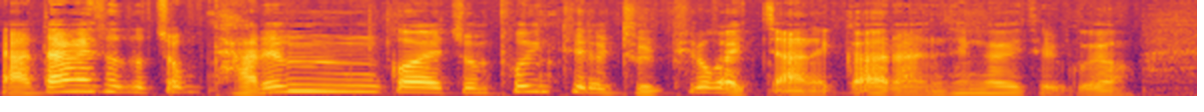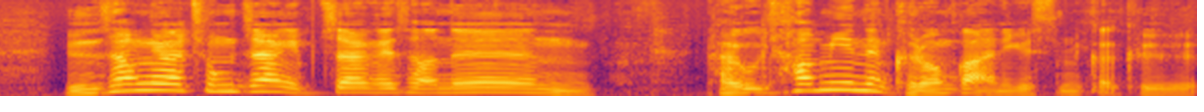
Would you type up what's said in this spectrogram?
야당에서도 좀 다른 거에 좀 포인트를 둘 필요가 있지 않을까라는 생각이 들고요. 윤석열 총장 입장에서는 결국 혐의는 그런 거 아니겠습니까? 그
